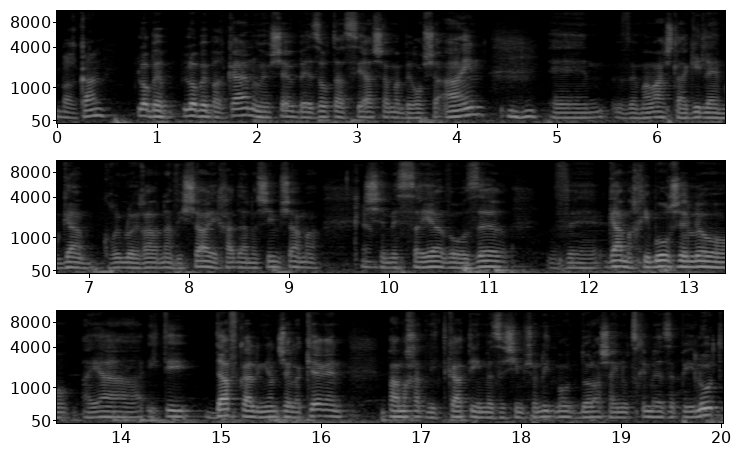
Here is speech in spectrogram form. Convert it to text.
ברקן? לא, ב... לא בברקן, הוא יושב באזור תעשייה שם בראש העין, מהמם. אה, וממש להגיד להם גם, קוראים לו ערן אבישי, אחד האנשים שם כן. שמסייע ועוזר, וגם החיבור שלו היה איתי דווקא על עניין של הקרן. פעם אחת נתקעתי עם איזו שמשונית מאוד גדולה שהיינו צריכים לאיזה פעילות,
